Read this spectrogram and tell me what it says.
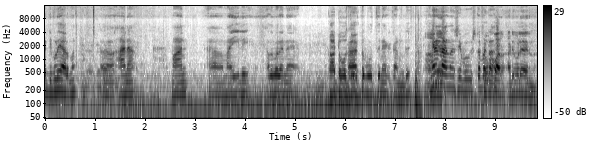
അടിപൊളിയായിരുന്നു. ആന മാൻ മയിൽ മയിൽ അതുപോലെ തന്നെ കാട്ടുപോത്തിനെയൊക്കെ കണ്ട് ഷിബു ഇഷ്ടപ്പെട്ട സൂപ്പർ അടിപൊളിയായിരുന്നു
